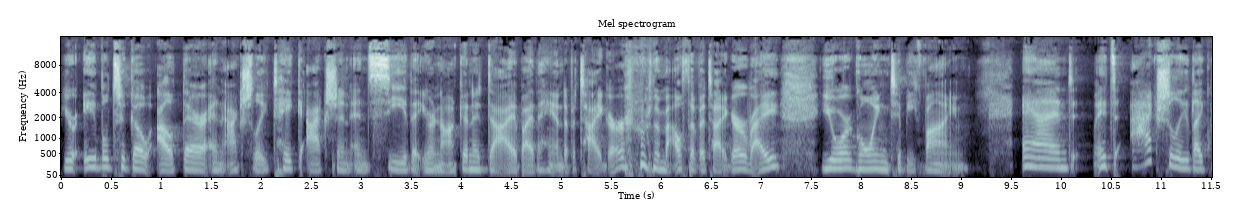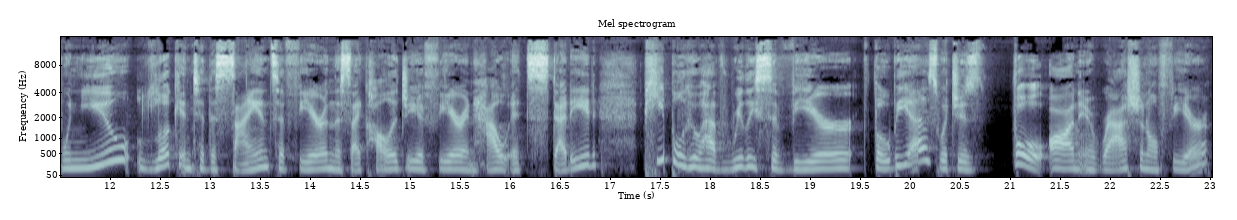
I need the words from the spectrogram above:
You're able to go out there and actually take action and see that you're not going to die by the hand of a tiger or the mouth of a tiger, right? You're going to be fine. And it's actually like when you look into the science of fear and the psychology of fear and how it's studied, people who have really severe phobias, which is full on irrational fear,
